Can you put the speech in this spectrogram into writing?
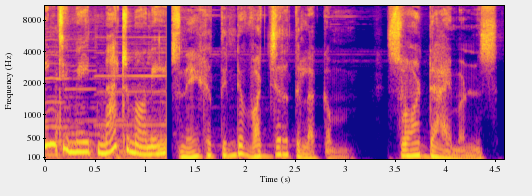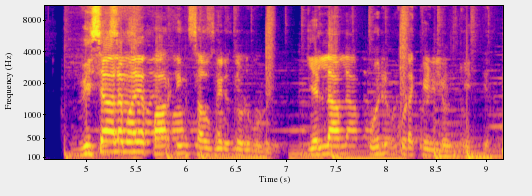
ഇന്റിമേറ്റ് മാട്രിമോണി സ്നേഹത്തിന്റെ വജ്രത്തിളക്കം സ്വാഡ് ഡയമണ്ട്സ് വിശാലമായ പാർക്കിംഗ് സൗകര്യത്തോടുകൂടി എല്ലാം ഒരു കുടക്കീഴിൽ ഒതുക്കിയിരിക്കുന്നു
